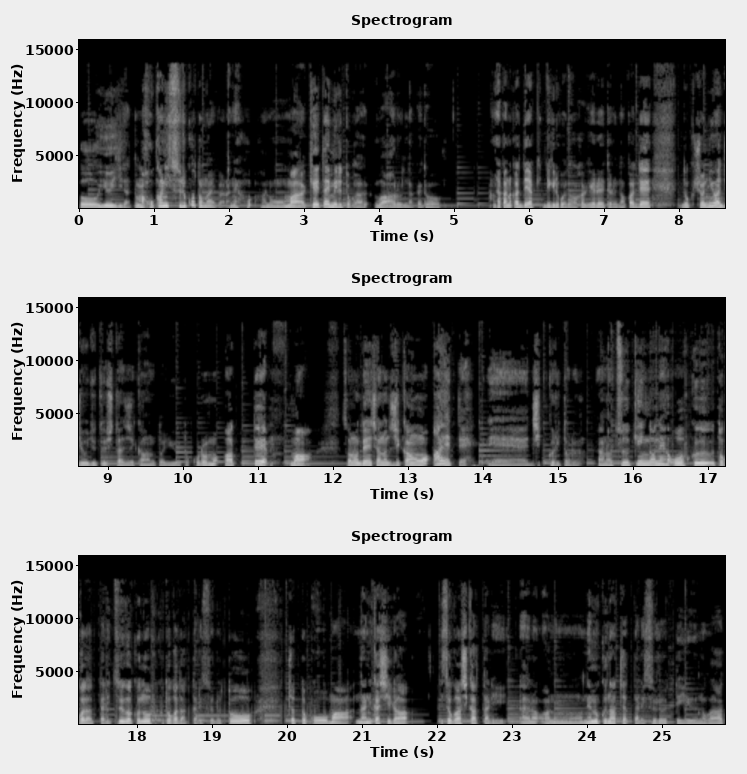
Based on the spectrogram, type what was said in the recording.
有意義だった。まあ、他にすることないからね。あの、まあ、携帯見るとかはあるんだけど、なかなかでできることが限られてる中で、読書には充実した時間というところもあって、まあ、その電車の時間をあえて、えーじっくりとる。あの、通勤のね、往復とかだったり、通学の往復とかだったりすると、ちょっとこう、まあ、何かしら、忙しかったり、あの、あの、眠くなっちゃったりするっていうのがあっ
